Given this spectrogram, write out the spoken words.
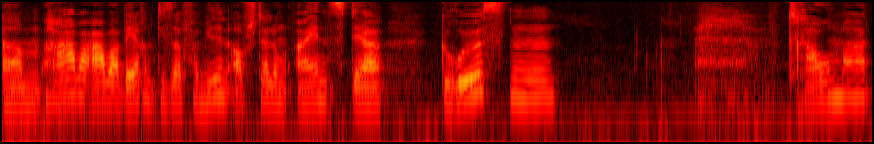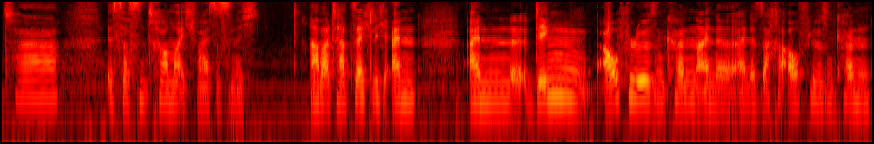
ähm, habe aber während dieser Familienaufstellung eins der größten Traumata, ist das ein Trauma? Ich weiß es nicht. Aber tatsächlich ein, ein Ding auflösen können, eine, eine Sache auflösen können,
